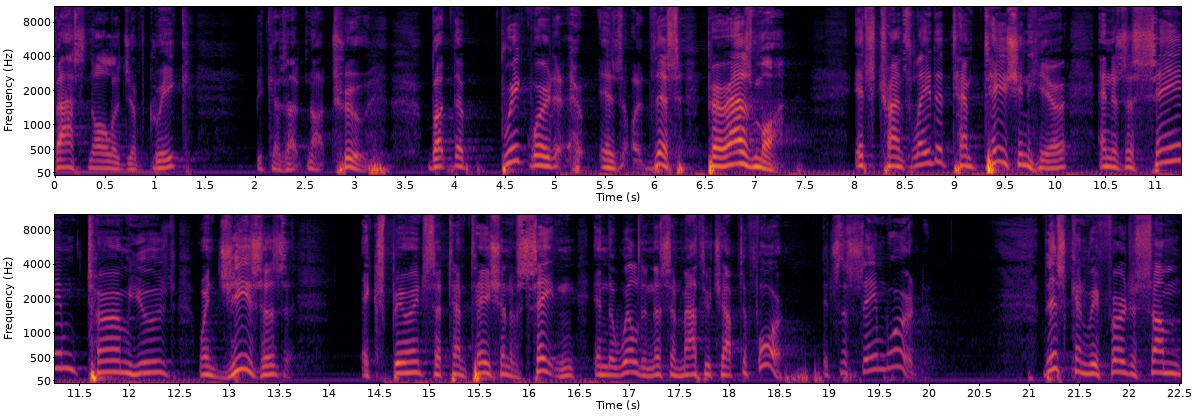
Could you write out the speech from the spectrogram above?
vast knowledge of Greek because that's not true. But the Greek word is this, peirasmo. It's translated temptation here, and it's the same term used when Jesus experienced the temptation of Satan in the wilderness in Matthew chapter 4. It's the same word. This can refer to some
